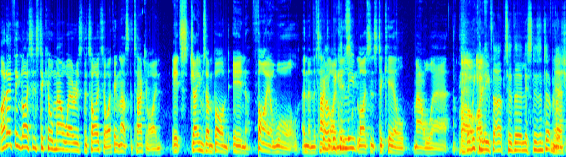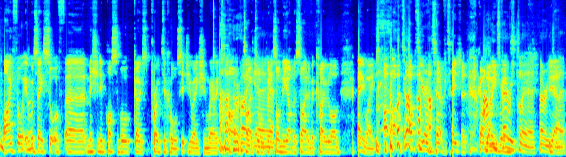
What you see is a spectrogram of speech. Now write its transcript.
I don't think License to Kill Malware is the title. I think that's the tagline. It's James and Bond in Firewall, and then the Well, we tagline is leave- License to Kill Malware. well, we can I- leave that up to the listeners' interpretation. I thought it was a sort of uh, Mission Impossible Ghost Protocol situation where it's part of the title, yeah, but yeah. it's on the other side of a colon. Anyway, up, up, to, up to your interpretation. Can't Alan's very clear, very yeah. clear.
